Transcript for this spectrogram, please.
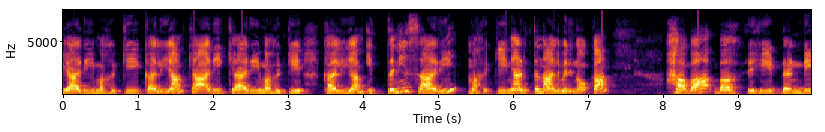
പ്യാരി മഹക്കി കലിയാം ക്യാരി ക്യാരി മഹക്കി കലിയാം ഇത്തനി സാരി മഹക്കി ഇനി അടുത്ത നാല് വരി നോക്കാം. ഹവ ബഹ് രഹി ഡണ്ടി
